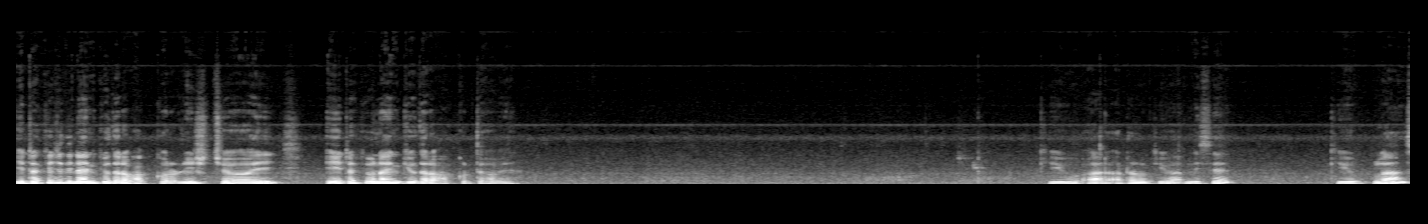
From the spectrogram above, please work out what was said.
এটাকে যদি নাইন কিউ দ্বারা ভাগ করো, নিশ্চয়ই এইটাকেও নাইন কিউ দ্বারা ভাগ করতে হবে। কিউ আর আঠারো কিউ আর নিচে কিউ প্লাস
